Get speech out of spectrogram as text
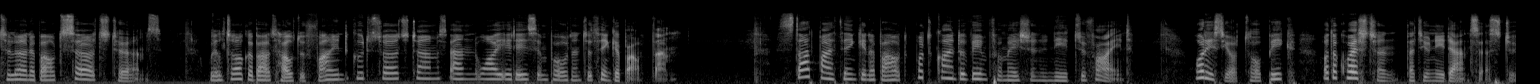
to learn about search terms. We'll talk about how to find good search terms and why it is important to think about them. Start by thinking about what kind of information you need to find. What is your topic or the question that you need answers to?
